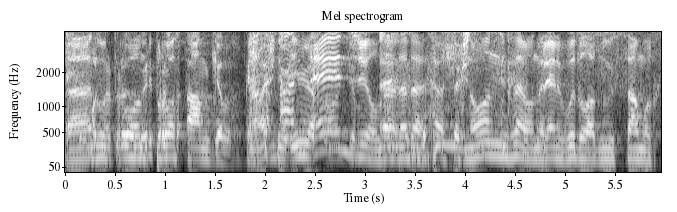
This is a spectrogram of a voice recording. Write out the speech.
А, Можно ну, просто он ангел. Понимаешь, него имя Angel, да-да-да. Но он, не знаю, он реально выдал одну из самых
